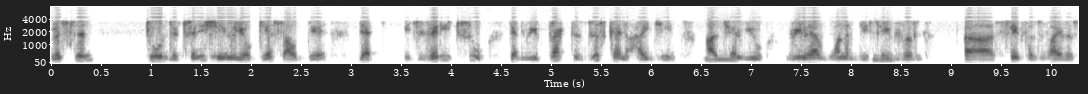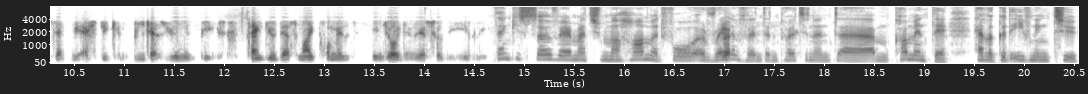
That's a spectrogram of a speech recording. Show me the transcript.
listen to the traditional, your guests out there, that it's very true that we practice this kind of hygiene. Mm-hmm. I'll tell you, we'll have one of the safest, mm-hmm. Uh, safest virus that we actually can beat as human beings. Thank you. That's my comment. Enjoy the rest of the evening. Thank you so very much, Mohammed, for a relevant and pertinent um, comment there. Have a good evening too.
